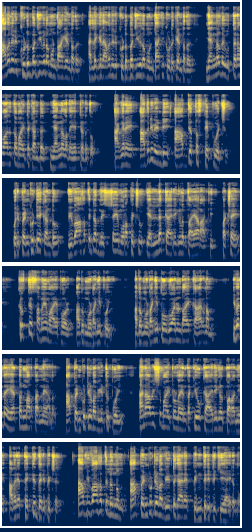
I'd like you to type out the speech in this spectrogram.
അവനൊരു കുടുംബജീവിതം ഉണ്ടാകേണ്ടത് അല്ലെങ്കിൽ അവനൊരു കുടുംബജീവിതം ഉണ്ടാക്കി കൊടുക്കേണ്ടത് ഞങ്ങളുടെ ഉത്തരവാദിത്തമായിട്ട് കണ്ട് ഞങ്ങളത് ഏറ്റെടുത്തു. അങ്ങനെ അതിനുവേണ്ടി ആദ്യത്തെ സ്റ്റെപ്പ് വെച്ചു. ഒരു പെൺകുട്ടിയെ കണ്ടു വിവാഹത്തിന്റെ നിശ്ചയം ഉറപ്പിച്ചു എല്ലാ കാര്യങ്ങളും തയ്യാറാക്കി. പക്ഷേ കൃത്യസമയമായപ്പോൾ അത് മുടങ്ങിപ്പോയി. അത് മുടങ്ങിപ്പോകുവാനുണ്ടായ കാരണം ഇവന്റെ ഏട്ടന്മാർ തന്നെയാണ്. ആ പെൺകുട്ടിയുടെ വീട്ടിൽ പോയി അനാവശ്യമായിട്ടുള്ള എന്തൊക്കെയോ കാര്യങ്ങൾ പറഞ്ഞ് അവരെ തെറ്റിദ്ധരിപ്പിച്ച് ആ വിവാഹത്തിൽ നിന്നും ആ പെൺകുട്ടിയുടെ വീട്ടുകാരെ പിന്തിരിപ്പിക്കുകയായിരുന്നു.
